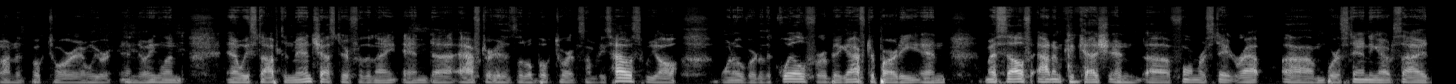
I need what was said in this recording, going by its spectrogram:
on his book tour, and we were in New England, and we stopped in Manchester for the night. And uh, after his little book tour at somebody's house, we all went over to the Quill for a big after party. And myself, Adam Kokesh, and uh, former state rep um, were standing outside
